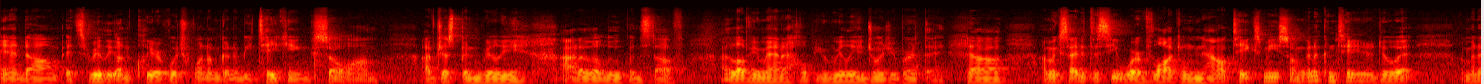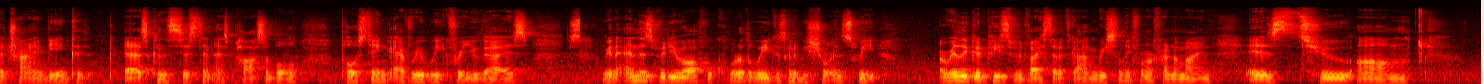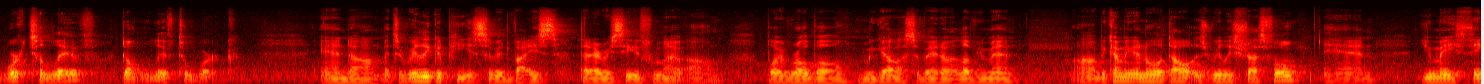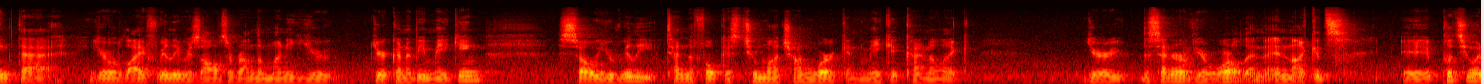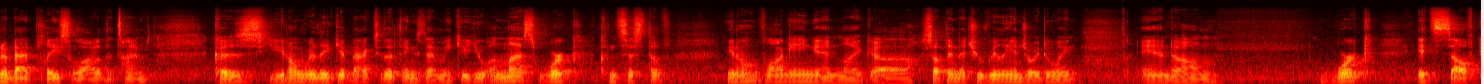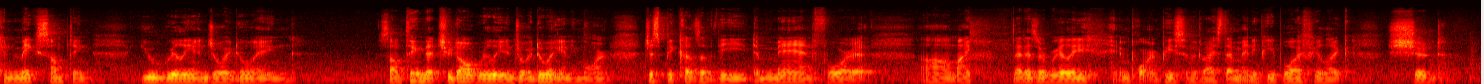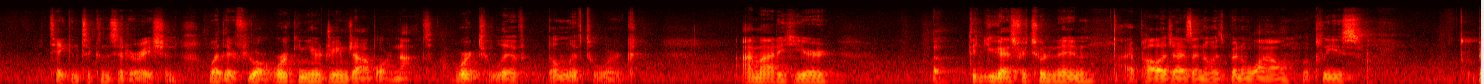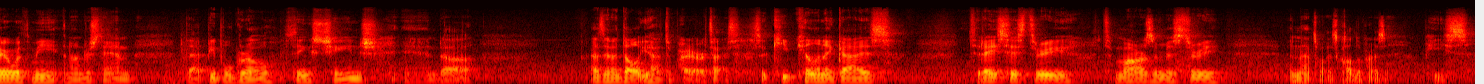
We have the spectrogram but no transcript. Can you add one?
and um, it's really unclear of which one I'm gonna be taking. So. Um, I've just been really out of the loop and stuff. I love you, man. I hope you really enjoyed your birthday. Uh, I'm excited to see where vlogging now takes me, so I'm gonna continue to do it. I'm gonna try and be co as consistent as possible, posting every week for you guys. So I'm gonna end this video off with quote of the week. It's gonna be short and sweet. A really good piece of advice that I've gotten recently from a friend of mine is to um, work to live, don't live to work and um, it's a really good piece of advice that I received from my um, boy Robo Miguel Acevedo. I love you, man. Uh, becoming an adult is really stressful, and you may think that your life really resolves around the money you you're gonna be making. So you really tend to focus too much on work and make it kind of like you're the center of your world, and and like it's it puts you in a bad place a lot of the times because you don't really get back to the things that make you you unless work consists of you know vlogging and like uh, something that you really enjoy doing and um, work itself can make something you really enjoy doing something that you don't really enjoy doing anymore just because of the demand for it um, I, that is a really important piece of advice that many people I feel like should take into consideration whether if you are working your dream job or not. Work to live, don't live to work. I'm out of here. Thank you guys for tuning in. I apologize, I know it's been a while, but please bear with me and understand that people grow, things change, and uh, as an adult, you have to prioritize. So keep killing it, guys. Today's history, tomorrow's a mystery, and that's why it's called the present. Peace.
